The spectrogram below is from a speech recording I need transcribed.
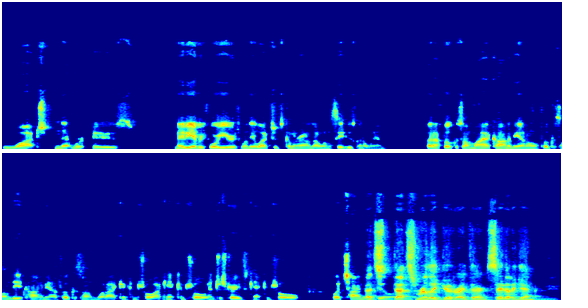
watched network news. Maybe every four years when the election's coming around, I want to see who's going to win. But I focus on my economy. I don't focus on the economy. I focus on what I can control. I can't control interest rates. Can't control what China's that's, doing. That's really good right there. Say that again.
